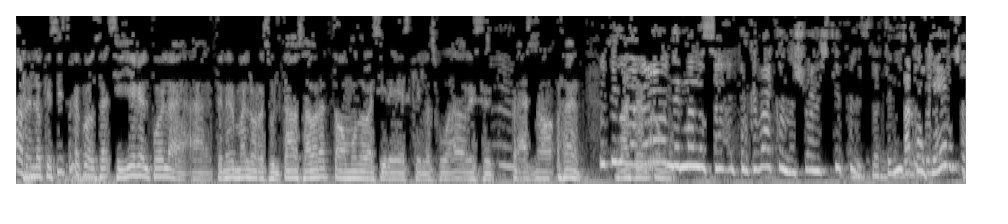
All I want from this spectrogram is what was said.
Ahora, en lo que sí estoy de acuerdo, o sea, si llega el pueblo a, a tener malos resultados ahora, todo el mundo va a decir es que los jugadores se tras, no, o sea, Pues digo, la agarraron como- de malas a- porque va con Sean Stephens, la tenista. ¿Va con su quién? esposa.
